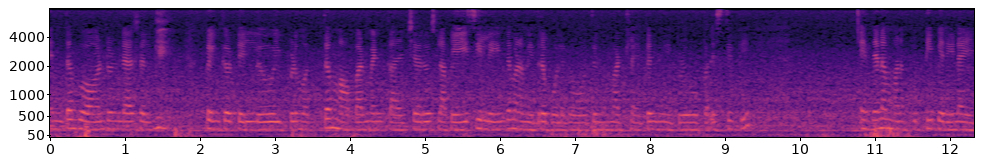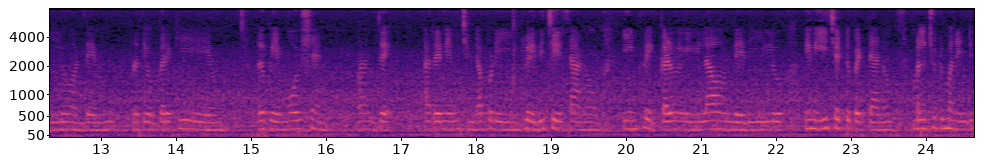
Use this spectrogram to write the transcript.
ఎంత బాగుంటుండే అసలుకి. పెంకుటిల్లు ఇప్పుడు మొత్తం అపార్ట్మెంట్ కల్చర్ అసలు ఆ ఏసీ లేనిదే మనం నిద్రపోలేకపోతున్నాం. అట్లా అయిపోయింది ఇప్పుడు పరిస్థితి. ఎంతైనా మన పుట్టి పెరిగిన ఇల్లు అంటే ప్రతి ఒక్కరికి అదొక ఎమోషన్. అంతే. అరే నేను చిన్నప్పుడు ఈ ఇంట్లో ఇది చేశాను. ఈ ఇంట్లో ఇక్కడ ఇలా ఉండేది ఇల్లు. నేను ఈ చెట్టు పెట్టాను. మళ్ళీ చుట్టూ మన ఇంటి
